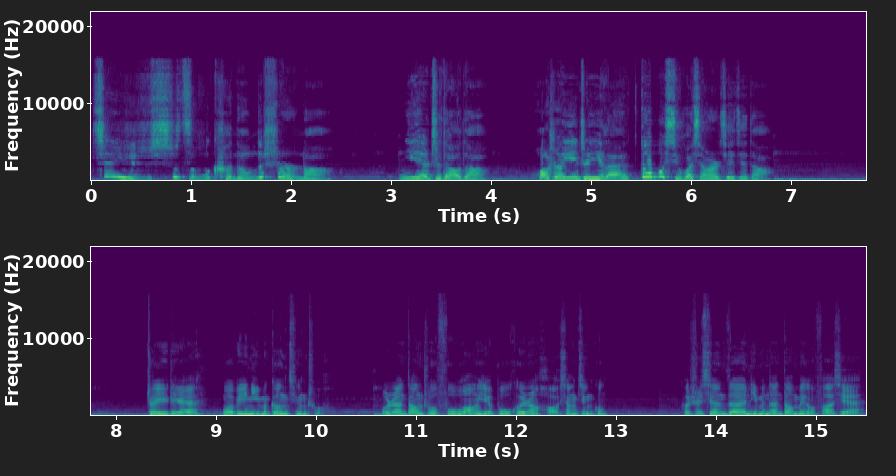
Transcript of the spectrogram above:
这是怎么可能的事儿呢？你也知道的，皇上一直以来都不喜欢香儿姐姐的。这一点我比你们更清楚，不然当初父王也不会让好香进宫。可是现在你们难道没有发现，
